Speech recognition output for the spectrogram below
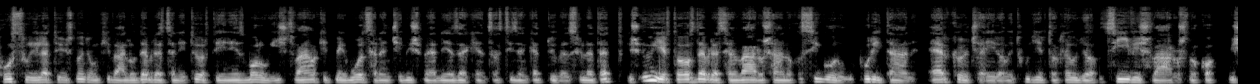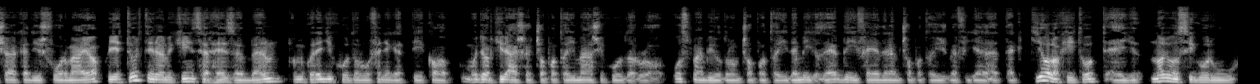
hosszú életű és nagyon kiváló debreceni történész Balogh István, akit még volt szerencsém ismerni, 1912-ben született, és ő írta az Debrecen városának a szigorú, puritán erkölcseire, amit úgy írtak le, hogy a cívis városnak a viselkedés formája, hogy egy történelmi kényszerhelyzetben, amikor egyik oldalról fenyegették a magyar királyság csapatai, másik oldalról a oszmán birodalom csapatai, de még az erdélyi fejedelem csapatai is befigyelhettek, kialakított egy nagyon szigorú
